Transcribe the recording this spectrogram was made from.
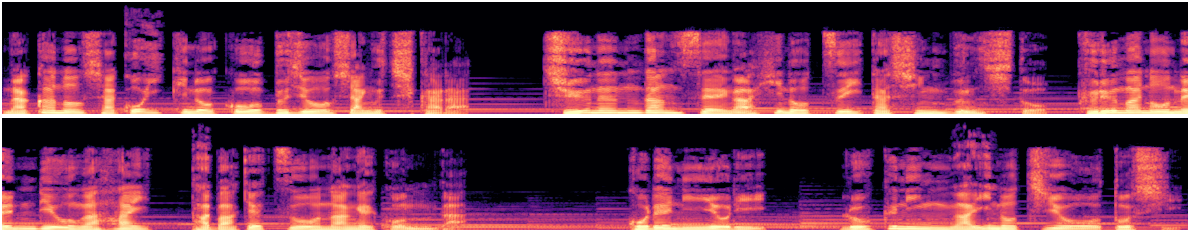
中野車庫行きの後部乗車口から中年男性が火のついた新聞紙と車の燃料が入ったバケツを投げ込んだ。これにより6人が命を落とし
